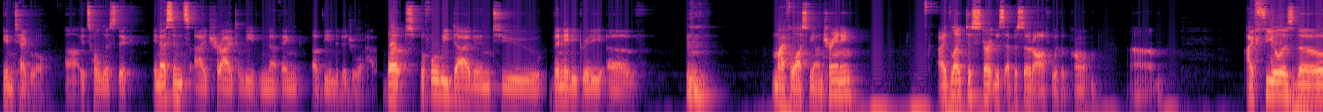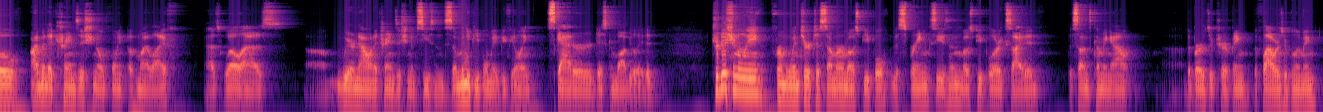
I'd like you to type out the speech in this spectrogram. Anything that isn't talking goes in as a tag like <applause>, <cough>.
integral. Uh, it's holistic. In essence, I try to leave nothing of the individual out. But before we dive into the nitty gritty of <clears throat> my philosophy on training, I'd like to start this episode off with a poem. Um, I feel as though I'm in a transitional point of my life, as well as um, we're now in a transition of seasons. So many people may be feeling scattered, discombobulated. Traditionally, from winter to summer, most people, the spring season, most people are excited. The sun's coming out, uh, the birds are chirping, the flowers are blooming.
